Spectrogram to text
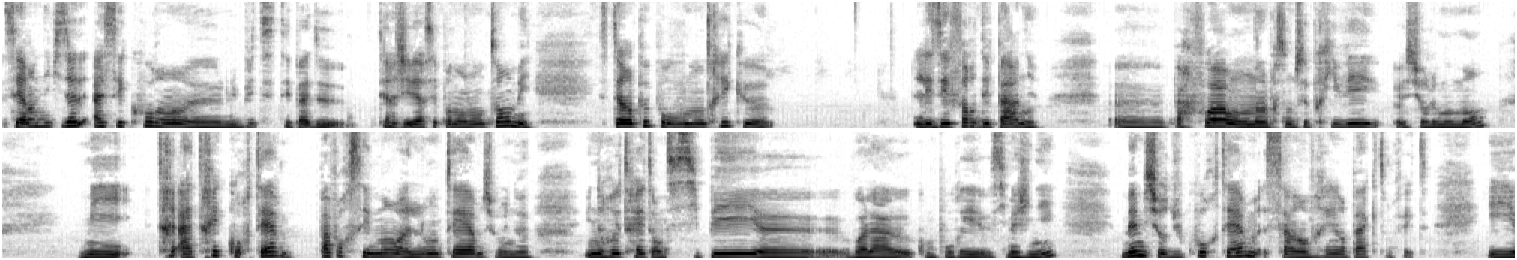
c'est un épisode assez court. Hein. Euh, le but, c'était pas de tergiverser pendant longtemps, mais c'était un peu pour vous montrer que les efforts d'épargne, euh, parfois, on a l'impression de se priver euh, sur le moment, mais à très court terme, pas forcément à long terme sur une, une retraite anticipée, euh, voilà, qu'on pourrait s'imaginer. Même sur du court terme, ça a un vrai impact en fait. Et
